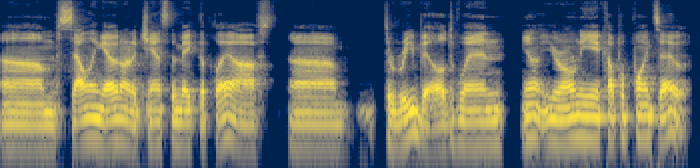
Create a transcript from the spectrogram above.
um, selling out on a chance to make the playoffs um, to rebuild when you know you're only a couple points out?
